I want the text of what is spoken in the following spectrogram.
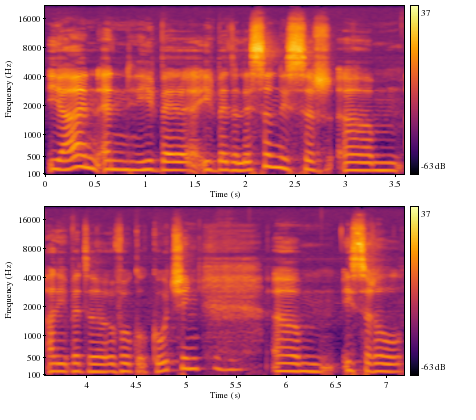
ja, en, en hier, bij, hier bij de lessen is er, ehm, allee, bij de vocal coaching, ehm, is er al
